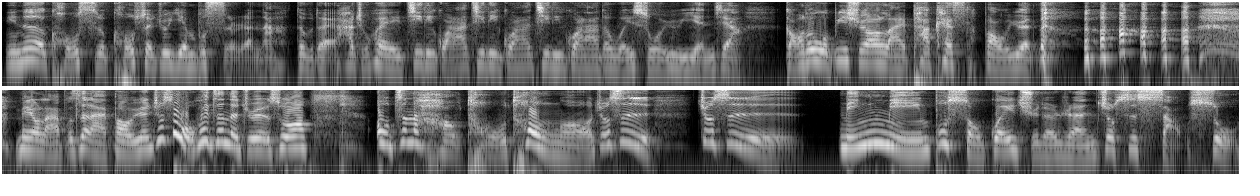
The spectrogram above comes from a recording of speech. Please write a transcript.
你那个口水口水就淹不死人呐、啊，对不对？他就会叽里呱啦、叽里呱啦、叽里呱啦的为所欲言，这样搞得我必须要来 podcast 抱怨。没有啦，不是来抱怨，就是我会真的觉得说，哦，真的好头痛哦，就是就是明明不守规矩的人就是少数，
